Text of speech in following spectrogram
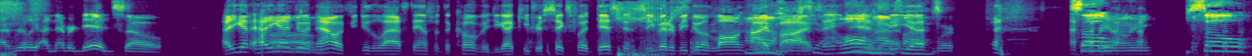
I really, I never did. So how you gonna How you gonna um, do it um, now if you do the last dance with the COVID? You got to keep your six foot distance, so you better be doing long high fives. Yeah, long high fives. so, so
